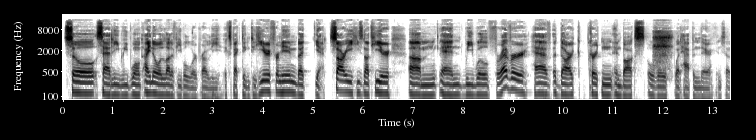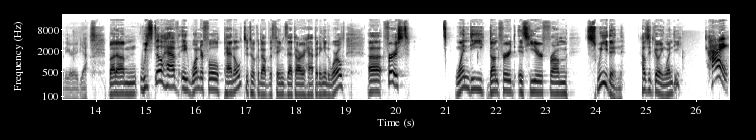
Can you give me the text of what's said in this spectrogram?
So sadly, we won't. I know a lot of people were probably expecting to hear from him, but yeah, sorry, he's not here. Um, and we will forever have a dark curtain and box over what happened there in Saudi Arabia. But um, we still have a wonderful panel to talk about the things that are happening in the world. Uh, first, Wendi Dunford is here from Sweden. How's it going, Wendi? Hi,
